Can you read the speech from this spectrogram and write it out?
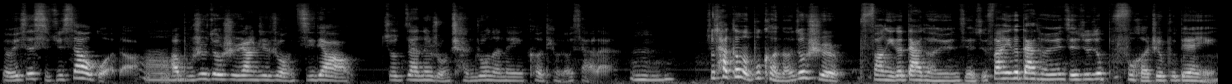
有一些喜剧效果的，嗯而不是就是让这种基调就在那种沉重的那一刻停留下来。嗯就他根本不可能就是放一个大团圆结局，放一个大团圆结局就不符合这部电影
